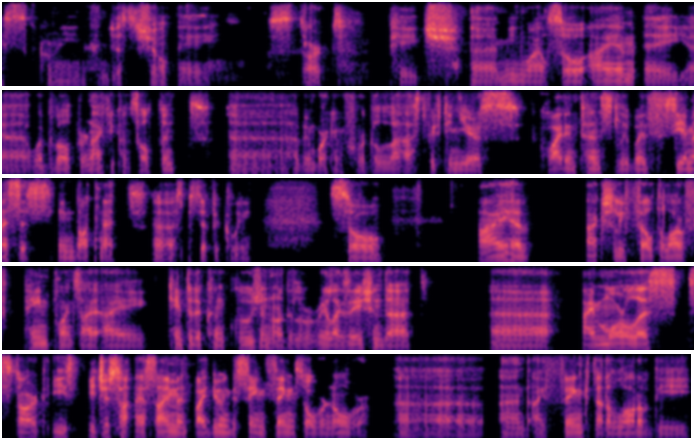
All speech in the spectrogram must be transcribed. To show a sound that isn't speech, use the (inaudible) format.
my screen and just show a start page. Uh, meanwhile, so I am a uh, web developer and IT consultant. Uh, have been working for the last 15 years quite intensely with CMSs in .NET uh, specifically. So I have actually felt a lot of pain points. I, I came to the conclusion or the realization that uh, I more or less start each, each assignment by doing the same things over and over. Uh, and I think that a lot of the,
